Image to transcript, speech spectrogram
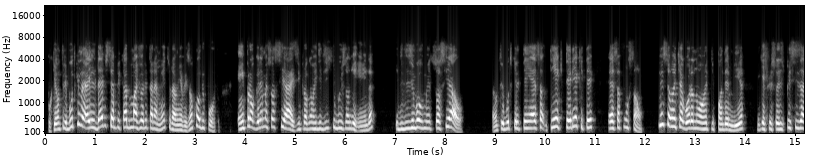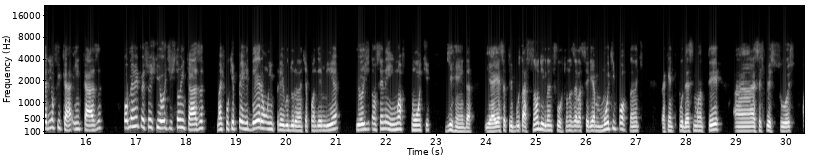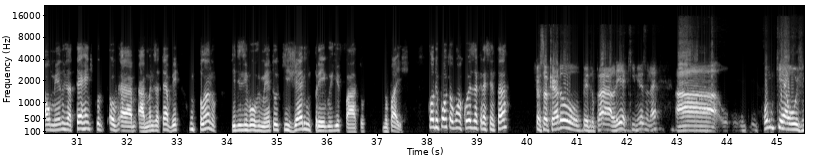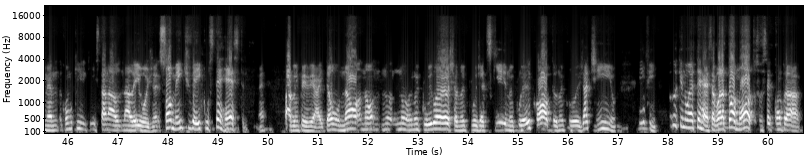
Porque é um tributo que ele deve ser aplicado majoritariamente, na minha visão, Cláudio Porto, em programas sociais, em programas de distribuição de renda e de desenvolvimento social. É um tributo que ele tem essa, tinha, teria que ter essa função. Principalmente agora no momento de pandemia, em que as pessoas precisariam ficar em casa, ou mesmo pessoas que hoje estão em casa, mas porque perderam o emprego durante a pandemia e hoje estão sem nenhuma fonte de renda. E aí essa tributação de grandes fortunas ela seria muito importante para que a gente pudesse manter uh, essas pessoas, ao menos até a gente, uh, ao menos até haver um plano de desenvolvimento que gere empregos de fato no país. Claudio Porto, alguma coisa a acrescentar? Eu só quero, Pedro, para ler aqui mesmo, né? A, como que é hoje, né? Como que, está na, na lei hoje? Né? Somente veículos terrestres, né? Pagam IPVA. Então, não, não, não, não inclui lancha, não inclui jet ski, não inclui helicóptero, não inclui jatinho, enfim, tudo que não é terrestre. Agora, tua moto, se você compra,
